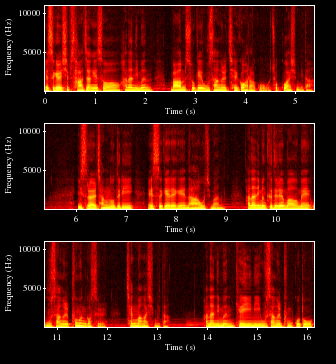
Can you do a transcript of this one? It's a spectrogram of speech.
에스겔 14장에서 하나님은 마음속의 우상을 제거하라고 촉구하십니다. 이스라엘 장로들이 에스겔에게 나아오지만 하나님은 그들의 마음에 우상을 품은 것을 책망하십니다. 하나님은 개인이 우상을 품고도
